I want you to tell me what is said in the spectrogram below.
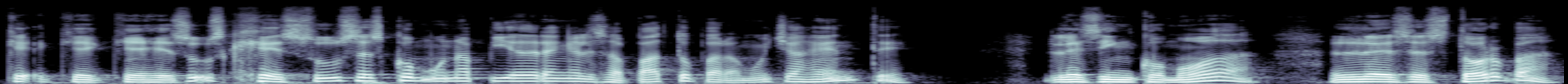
Que, que, Jesús, Jesús es como una piedra en el zapato para mucha gente. Les incomoda, les estorba,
